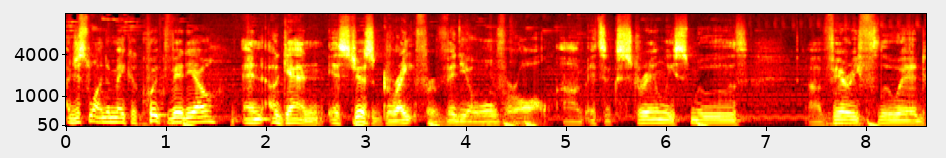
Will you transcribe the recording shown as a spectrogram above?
I just wanted to make a quick video and again, it's just great for video overall. Um, it's extremely smooth uh, very fluid,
